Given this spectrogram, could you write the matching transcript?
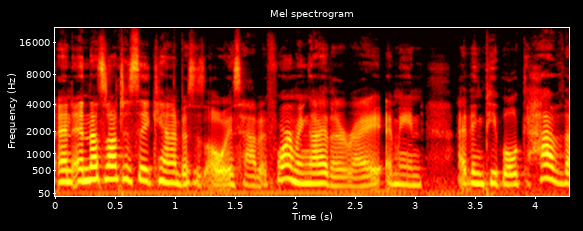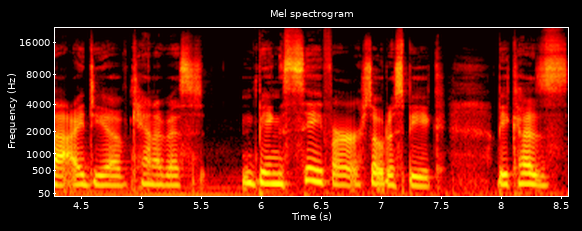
And and that's not to say cannabis is always habit forming either, right? I mean, I think people have that idea of cannabis being safer, so to speak, because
